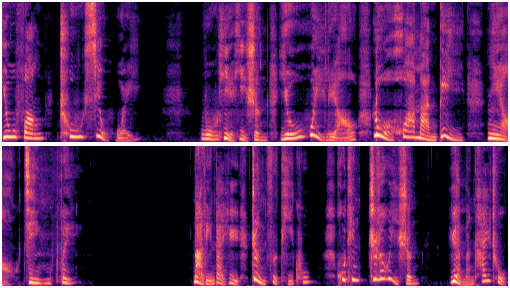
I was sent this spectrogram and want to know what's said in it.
幽芳出绣围。呜咽一声犹未了，落花满地鸟惊飞。”那林黛玉正自啼哭，忽听吱喽一声。院门开处，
